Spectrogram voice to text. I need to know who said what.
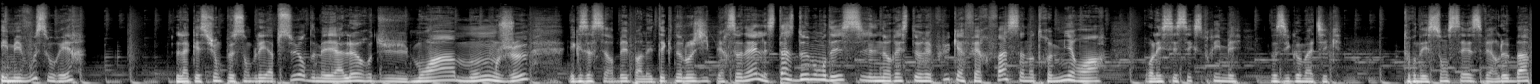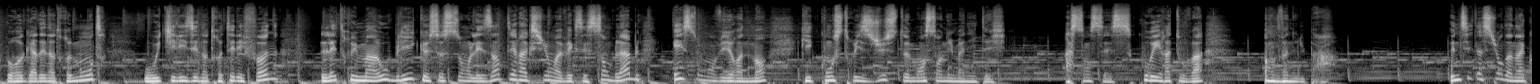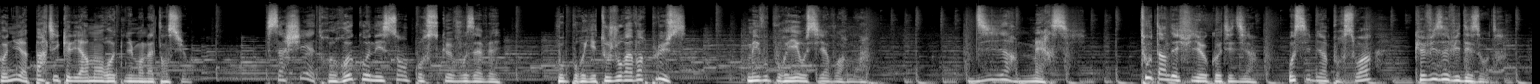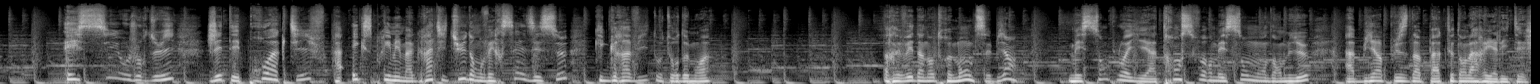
Speaker 1: Aimez-vous sourire? La question peut sembler absurde, mais à l'heure du moi, mon, je, exacerbé par les technologies personnelles, c'est à se demander s'il ne resterait plus qu'à faire face à notre miroir pour laisser s'exprimer nos zygomatiques. Tourner sans cesse vers le bas pour regarder notre montre ou utiliser notre téléphone, l'être humain oublie que ce sont les interactions avec ses semblables et son environnement qui construisent justement son humanité. À sans cesse courir à tout va, on ne va nulle part. Une citation d'un inconnu a particulièrement retenu mon attention. Sachez être reconnaissant pour ce que vous avez. Vous pourriez toujours avoir plus, mais vous pourriez aussi avoir moins. Dire merci. Tout un défi au quotidien, aussi bien pour soi que vis-à-vis des autres. Et si aujourd'hui j'étais proactif à exprimer ma gratitude envers celles et ceux qui gravitent autour de moi? Rêver d'un autre monde, c'est bien, mais s'employer à transformer son monde en mieux a bien plus d'impact dans la réalité.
